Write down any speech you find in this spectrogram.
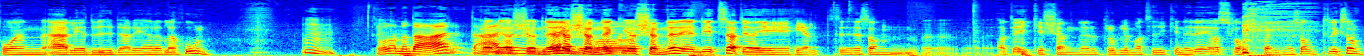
på en ærlighet videre i en relasjon. Mm. Jo da, men det er, det Men jeg skjønner, er jeg skjønner, jeg skjønner Det er ikke så at jeg er helt eh, sånn eh, At jeg ikke skjønner problematikken i det. Jeg slåss selv med sånt, liksom.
